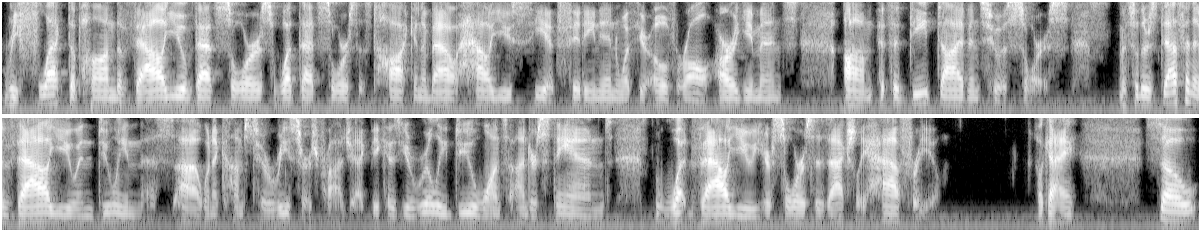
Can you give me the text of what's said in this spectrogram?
reflect upon the value of that source, what that source is talking about, how you see it fitting in with your overall arguments. Um, it's a deep dive into a source. And so there's definite value in doing this uh, when it comes to a research project because you really do want to understand what value your sources actually have for you. Okay, so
